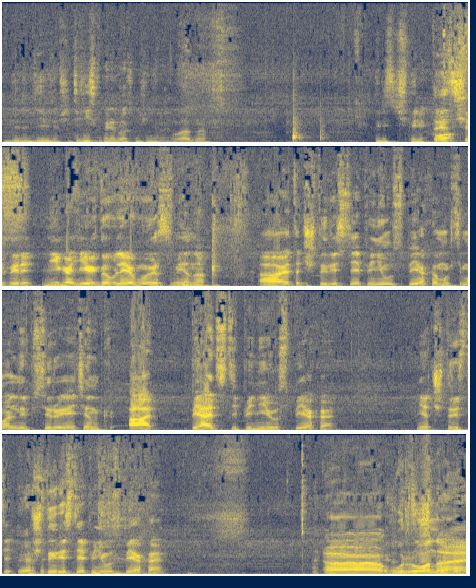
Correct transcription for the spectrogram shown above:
Это 9 вообще. Технический переброс, ничего не знаю. Ладно. 34. 34. Никаких дублей, мы смена. А, это 4 степени успеха, максимальный пси-рейтинг. А, 5 степеней успеха. Нет, 4, сте... Это- 4 степени успеха. А, урона.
